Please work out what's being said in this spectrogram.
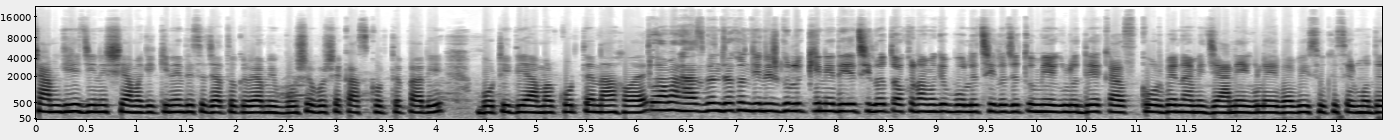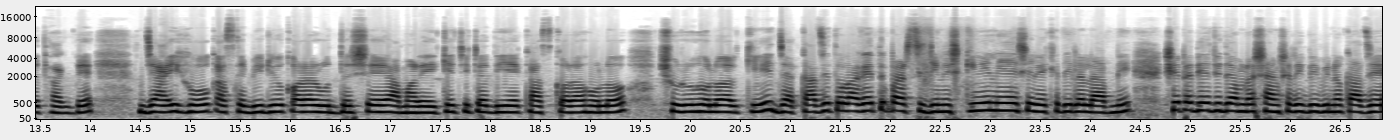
সামগ্রী জিনিস সে আমাকে কিনে দিয়েছে যাতে করে আমি বসে বসে কাজ করতে পারি, বটি দিয়ে আমার করতে না হয়। তো আমার হাজব্যান্ড যখন জিনিসগুলো কিনে দিয়েছিল, তখন আমাকে বলেছিল যে, তুমি এগুলো দিয়ে কাজ করবে না, আমি জানি এগুলো এভাবেই সুকেসের মধ্যে থাকবে। যাই হোক, আজকে ভিডিও করার উদ্দেশ্যে আমার এই কেচিটা দিয়ে কাজ করা হলো, শুরু হলো আর কি। যা কাজে তো লাগাইতে পারছি, জিনিস কিনে নিয়ে এসে রেখে দিলে লাভ নেই। সেটা দিয়ে যদি আমরা সাংসারিক বিভিন্ন কাজে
